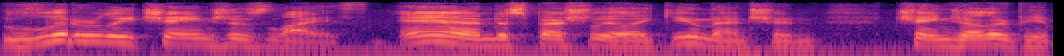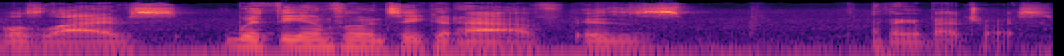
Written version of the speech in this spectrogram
literally change his life, and especially like you mentioned, change other people's lives with the influence he could have, is I think a bad choice.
